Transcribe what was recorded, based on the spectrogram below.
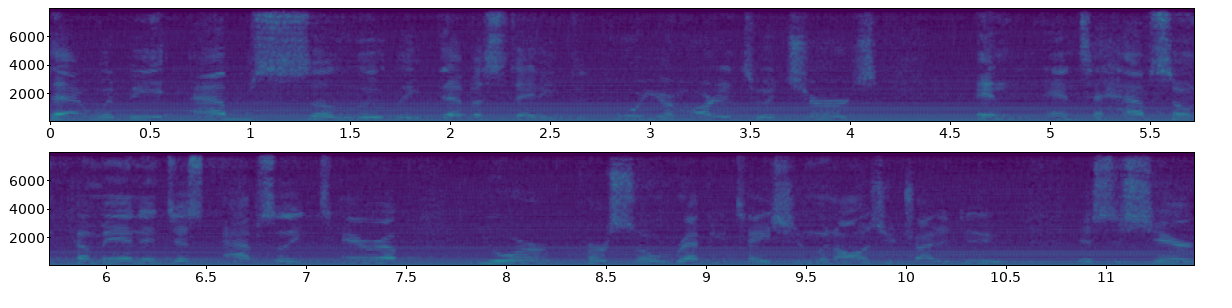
that would be absolutely devastating to pour your heart into a church and, and to have someone come in and just absolutely tear up your personal reputation when all you try to do is to share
